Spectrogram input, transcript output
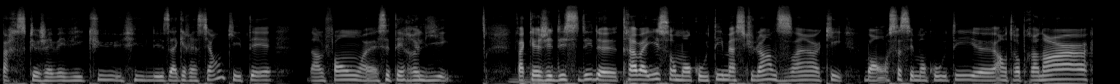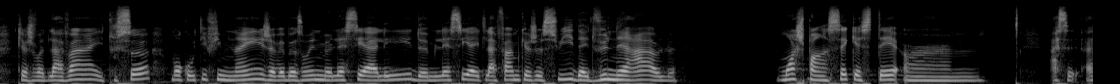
parce que j'avais vécu les agressions qui étaient, dans le fond, euh, c'était relié. Fait que j'ai décidé de travailler sur mon côté masculin en disant, OK, bon, ça, c'est mon côté euh, entrepreneur, que je vais de l'avant et tout ça. Mon côté féminin, j'avais besoin de me laisser aller, de me laisser être la femme que je suis, d'être vulnérable. Moi, je pensais que c'était un à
